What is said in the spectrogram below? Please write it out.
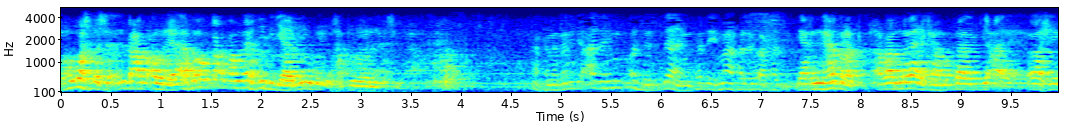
هو بس بعض أولياء أو بعض أولياء دي بيجادوا ويخبروا الناس. لكن كان عليهم وصف دائم كذي ما خلي واحد. لكن هبرت أرى الملائكة راشي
